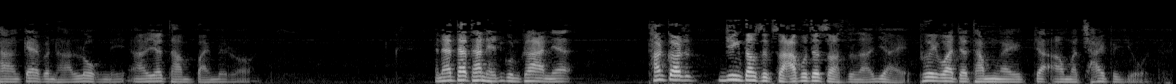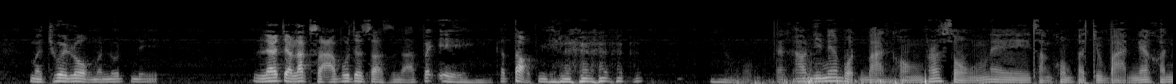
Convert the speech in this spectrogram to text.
ทางแก้ปัญหาโลกนี้ อารยธรรมไปไม่รอดฉะนั้นถ้าท่านเห็นคุณค่าเนี่ยท่านก็ยิ่งต้องศึกษาพุทธศาสนาใหญ่ เพื่อว่าจะทำไงจะเอามาใช้ประโยชน์ มาช่วยโลกมนุษย์นี้ แล้วจะรักษาพุทธศาสนาไปเอง ก็ตอบอย่างนี้นะแต่คราวนี้เนี่ยบทบาทของพระสงฆ์ในสังคมปัจจุบันเนี่ยค่อน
